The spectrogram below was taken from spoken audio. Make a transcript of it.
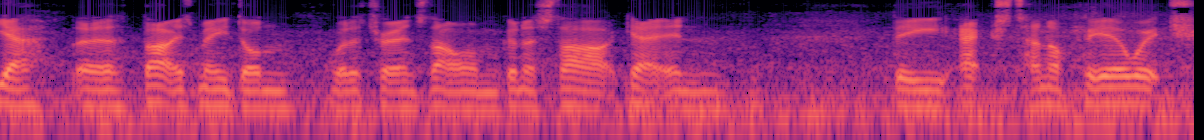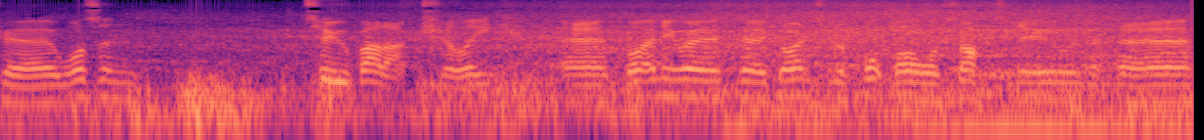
yeah, that is me done with the trains now. I'm going to start getting the X10 up here, which uh, wasn't too bad actually. Uh, but anyway, uh, going to the football this afternoon, uh,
